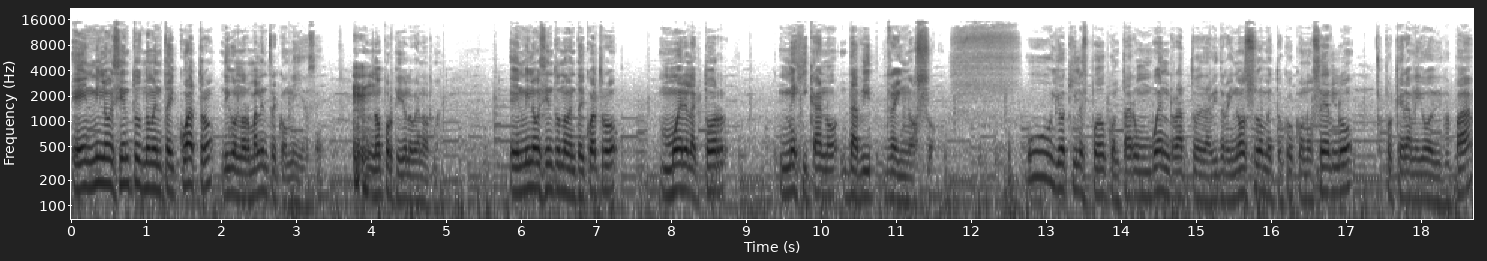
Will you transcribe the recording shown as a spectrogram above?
En 1994, digo normal entre comillas, ¿eh? no porque yo lo vea normal. En 1994 muere el actor mexicano David Reynoso. Uh, yo aquí les puedo contar un buen rato de David Reynoso, me tocó conocerlo porque era amigo de mi papá,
